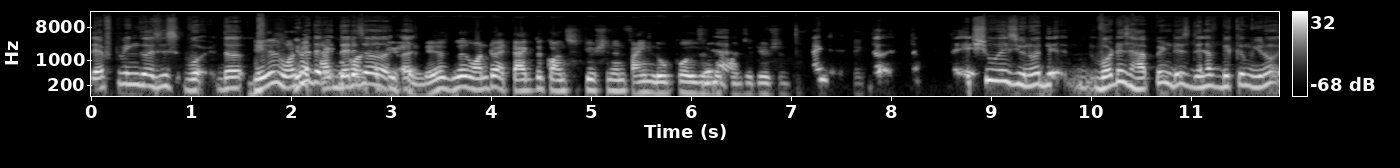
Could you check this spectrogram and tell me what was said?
left wingers is the They just want to know there, attack the there is a, a constitution. They just, they want to attack the constitution and find loopholes in the constitution. and the, the, issue is you know they, what has happened is they have become you know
